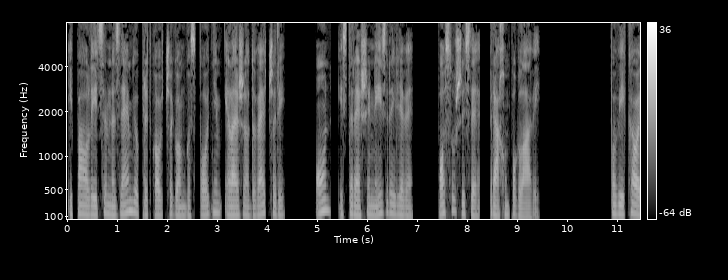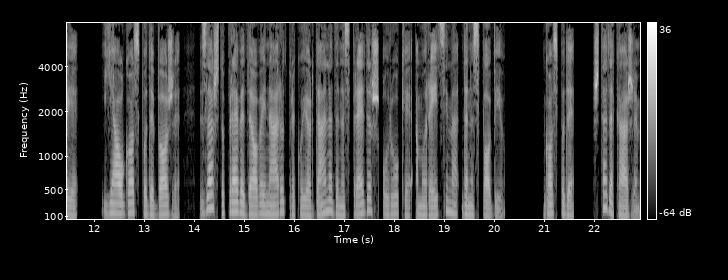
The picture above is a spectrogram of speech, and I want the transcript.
i pao licem na zemlju pred kovčegom gospodnjim i ležao do večeri, on i starešine Izraeljeve posluši se prahom po glavi. Povikao je, jao gospode Bože, zašto prevede ovaj narod preko Jordana da nas predaš u ruke Amorejcima da nas pobiju? Gospode, šta da kažem,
